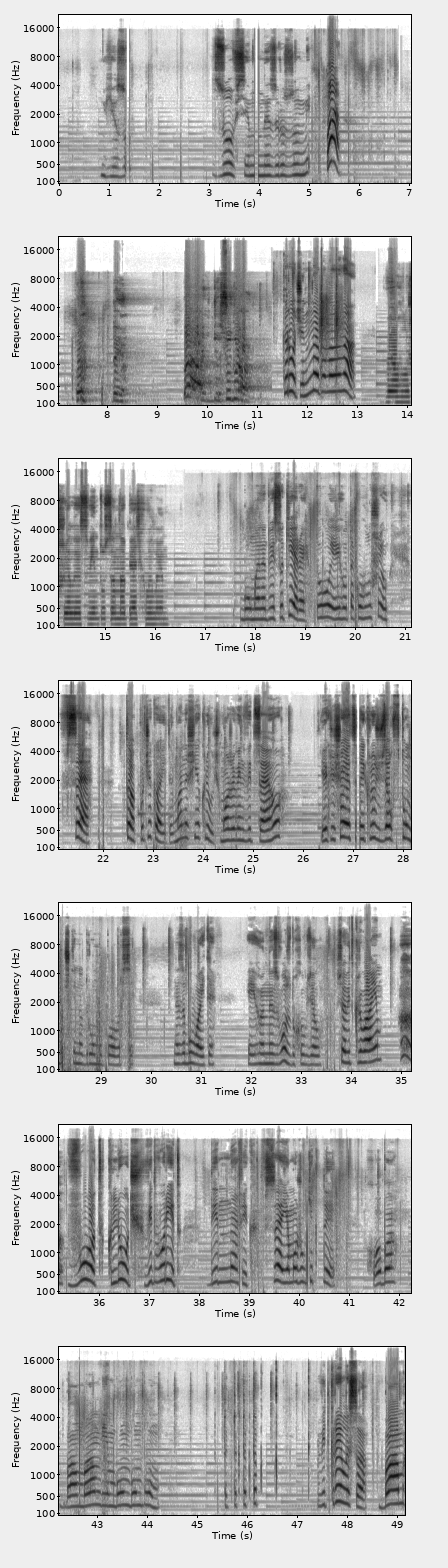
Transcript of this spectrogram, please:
Я зо... зовсім не зрозумів. А! Е, Де я? Ай, йди сюди. Коротше, на-на-на-на-на. Ви оглушили Свінтуса на 5 хвилин. Бо у мене дві сокири, того я його так оглушив. Все. Так, почекайте, в мене ж є ключ. Може він від цього? Якщо що, я цей ключ взяв в тумбочці на другому поверсі. Не забувайте. Я його не з воздуха взяв. Все, відкриваємо. Вот, ключ від воріт. Ди нафіг. Все, я можу втікти. Хоба. Бам-бам, бім-бум-бум-бум. Так-так-так-так. Відкрилися. Бам.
